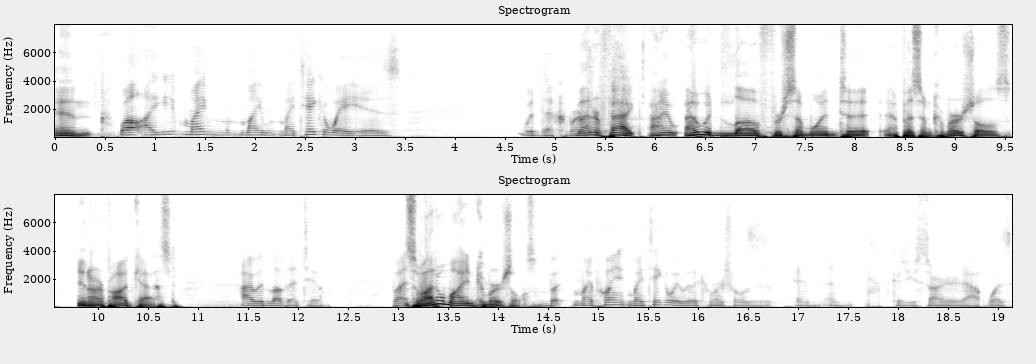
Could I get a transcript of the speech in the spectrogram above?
and Well, I my my my takeaway is with the commercials. matter of fact, I I would love for someone to uh, put some commercials in our podcast. I would love that too. But So I don't mind commercials. but my point, my takeaway with the commercials, is, and and because you started it out was,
